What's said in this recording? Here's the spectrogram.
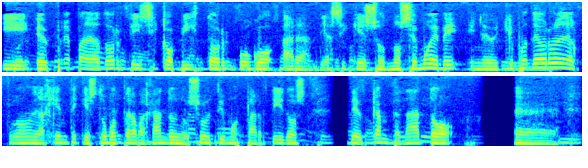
y el preparador físico Víctor Hugo Arandi. Así que eso no se mueve en el equipo de oro con la gente que estuvo trabajando en los últimos partidos del campeonato eh,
